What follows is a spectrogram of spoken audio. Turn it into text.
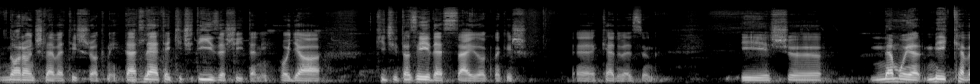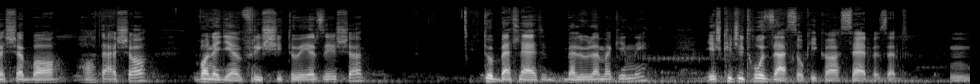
narancslevet is rakni. Tehát lehet egy kicsit ízesíteni, hogy a kicsit az édes szájúaknak is kedvezzünk. És nem olyan, még kevesebb a hatása, van egy ilyen frissítő érzése, többet lehet belőle meginni, és kicsit hozzászokik a szervezet. Mm,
